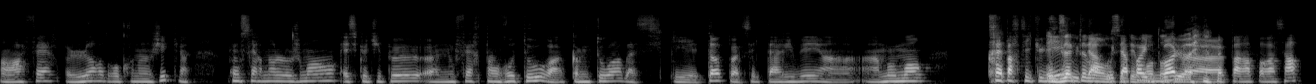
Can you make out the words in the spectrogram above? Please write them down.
On va faire l'ordre chronologique. Concernant le logement, est-ce que tu peux euh, nous faire ton retour? Comme toi, bah, ce qui est top, c'est que tu es arrivé à un, à un moment très particulier où tu Exactement, où n'as c'était pas eu de bol euh, par rapport à ça.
